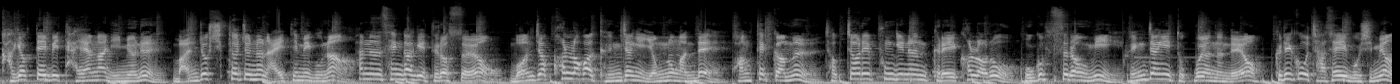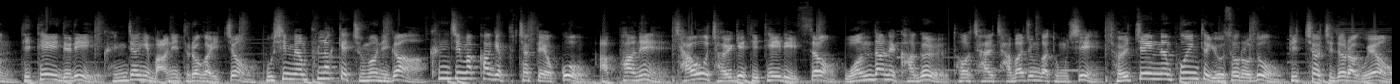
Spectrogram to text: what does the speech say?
가격 대비 다양한 이면을 만족시켜주는 아이템이구나 하는 생각이 들었어요. 먼저 컬러가 굉장히 영롱한데 광택감을 적절히 풍기는 그레이 컬러로 고급스러움이 굉장히 돋보였는데요. 그리고 자세히 보시면 디테일들이 굉장히 많이 들어가 있죠. 보시면 플라켓 주머니가 큼지 막하게 부착되었고 앞판에 좌우 절개 디테일이 있어 원단의 각을 더 잘 잡아준과 동시에 절제 있는 포인트 요소로도 비춰지더라고요.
